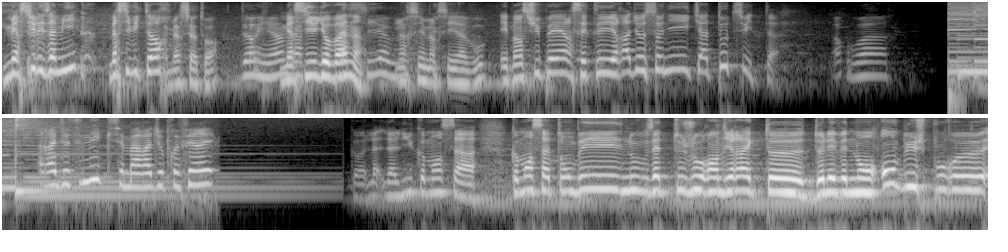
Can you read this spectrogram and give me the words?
Merci les amis, merci Victor, Merci à toi. De rien. Merci, Yovan. Merci à vous. Merci, merci à vous. et ben super, c'était Radio Sonic, à tout de suite. Au revoir. Radio Sonic, c'est ma radio préférée. La, nuit commence à, commence à tomber. Nous vous êtes toujours en direct euh, de l'événement On bûche pour eux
